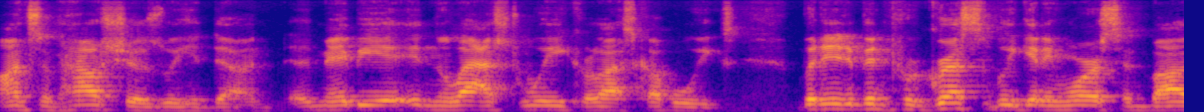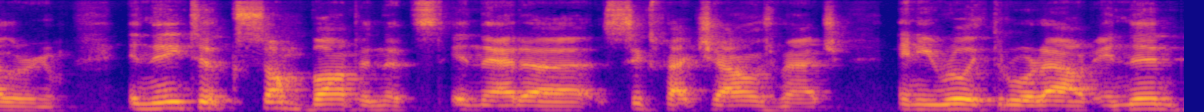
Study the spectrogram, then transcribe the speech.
on some house shows we had done, uh, maybe in the last week or last couple weeks. But it had been progressively getting worse and bothering him. And then he took some bump in that in that uh, six pack challenge match, and he really threw it out. And then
